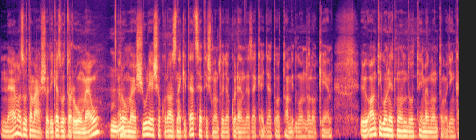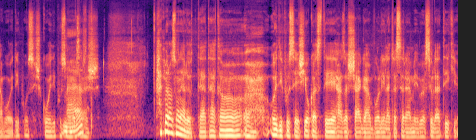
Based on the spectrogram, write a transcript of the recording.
Nem, az volt a második, ez volt a Rómeó, hmm. a Rómeó Júli, és akkor az neki tetszett, és mondta, hogy akkor rendezek egyet ott, amit gondolok én. Ő Antigonét mondott, én megmondtam, hogy inkább Oedipus, és akkor Oedipus Mert? Hát mert az van előtte, tehát a, a Oedipus és Jokaszté házasságából, illetve szerelméből születik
